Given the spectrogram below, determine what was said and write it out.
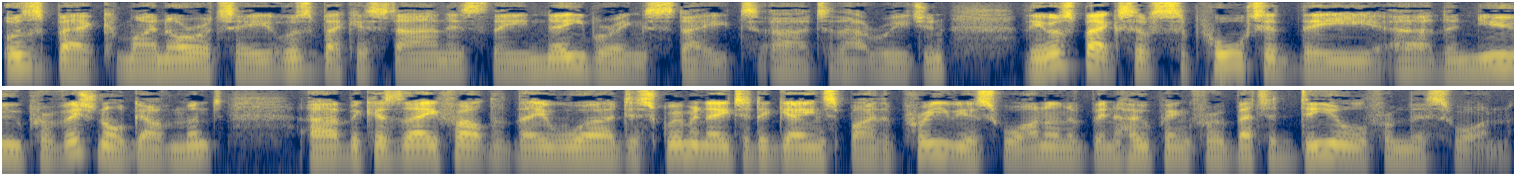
Uzbek minority. Uzbekistan is the neighbouring state uh, to that region. The Uzbeks have supported the uh, the new provisional government uh, because they felt that they were discriminated against by the previous one and have been hoping for a better deal from this one.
